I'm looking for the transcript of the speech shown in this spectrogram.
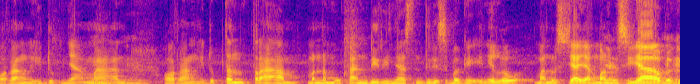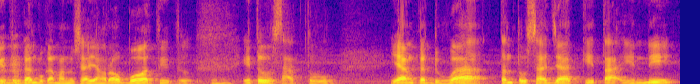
orang hidup nyaman, hmm, hmm. orang hidup tentram, menemukan dirinya sendiri sebagai ini loh manusia yang ya. manusia yeah. begitu hmm, hmm. kan bukan manusia yang robot gitu. Hmm. Itu satu. Yang kedua, tentu saja kita ini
